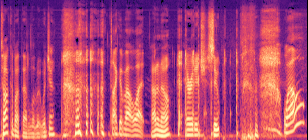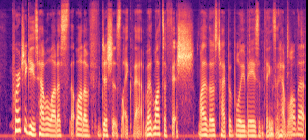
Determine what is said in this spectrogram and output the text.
Talk about that a little bit, would you? Talk about what? I don't know. Heritage soup. Well, Portuguese have a lot of a lot of dishes like that, but lots of fish, a lot of those type of bouillabaisse and things that have all that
